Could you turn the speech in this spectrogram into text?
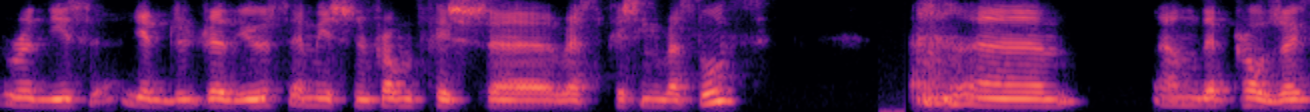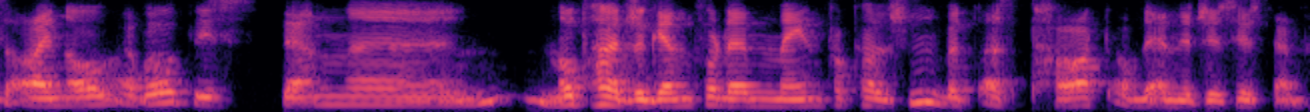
reduce reduce emission from fish uh, fishing vessels. um, and the projects I know about is then uh, not hydrogen for the main propulsion, but as part of the energy system.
